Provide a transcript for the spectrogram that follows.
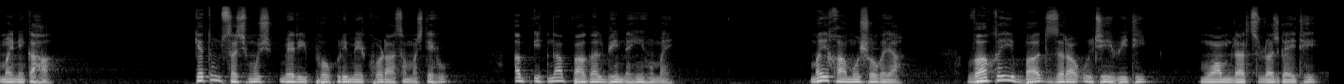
मैंने कहा, क्या तुम सचमुच मेरी फोकड़ी में खोड़ा समझते हो? अब इतना पागल भी नहीं हूँ मैं। मैं खामोश हो गया। वाकई बात ज़रा उलझी हुई थी। मामला सुलझ गए थे।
